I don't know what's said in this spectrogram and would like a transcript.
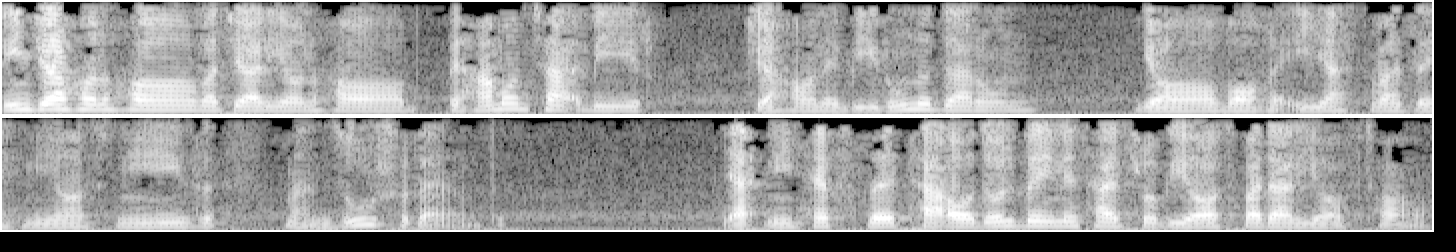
این جهانها و جریانها به همان تعبیر جهان بیرون و درون یا واقعیت و ذهنیات نیز منظور شدند یعنی حفظ تعادل بین تجربیات و دریافتها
